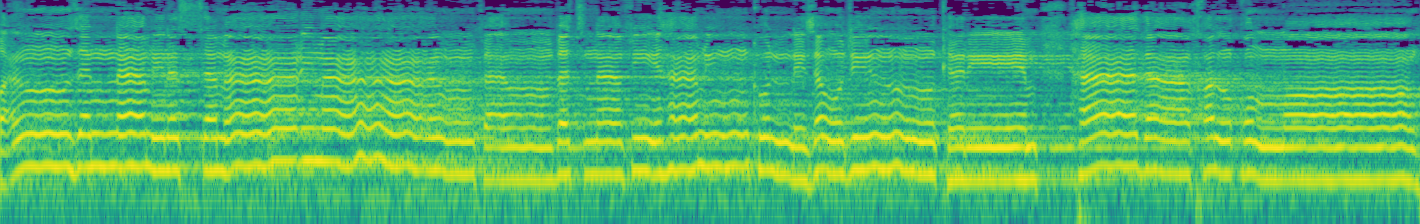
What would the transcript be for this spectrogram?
وأنزلنا من السماء ماء فأنبتنا فيها من كل زوج كريم. هذا خلق الله.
